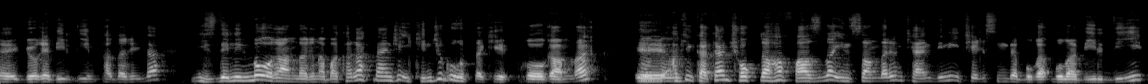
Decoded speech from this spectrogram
e, görebildiğim kadarıyla izlenilme oranlarına bakarak bence ikinci gruptaki programlar e, Hı hı. hakikaten çok daha fazla insanların kendini içerisinde bula- bulabildiği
